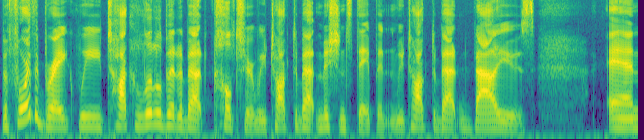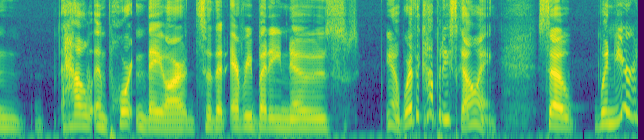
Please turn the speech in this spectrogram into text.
Before the break, we talked a little bit about culture. We talked about mission statement. We talked about values and how important they are so that everybody knows, you know, where the company's going. So when you're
